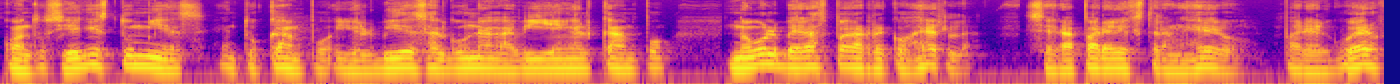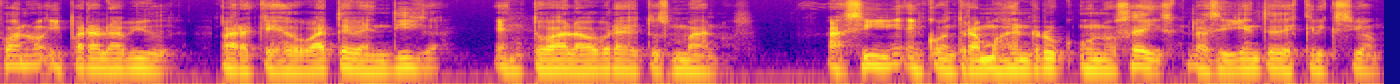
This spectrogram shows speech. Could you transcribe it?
Cuando sigues tu mies en tu campo y olvides alguna gavilla en el campo, no volverás para recogerla. Será para el extranjero, para el huérfano y para la viuda, para que Jehová te bendiga en toda la obra de tus manos. Así encontramos en Ruc 1.6 la siguiente descripción.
